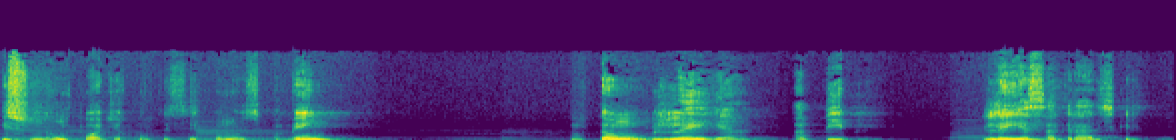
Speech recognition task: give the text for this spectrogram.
isso não pode acontecer conosco, amém? Então, leia a Bíblia, leia a Sagrada Escritura.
